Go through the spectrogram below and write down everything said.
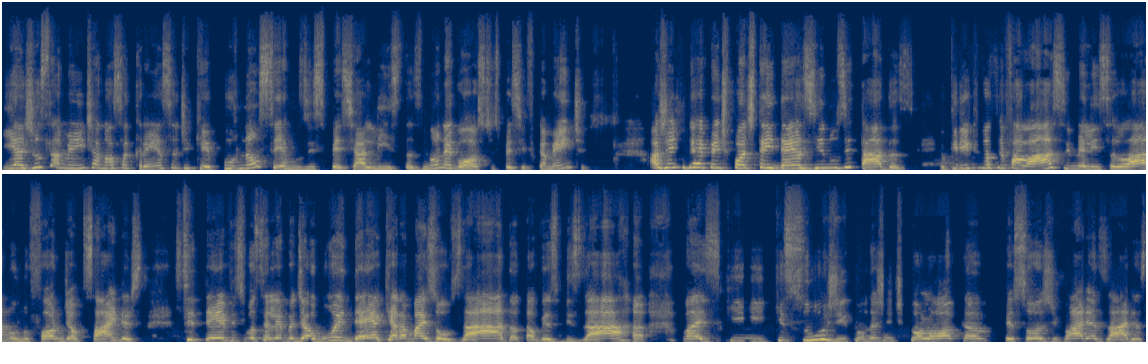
E é justamente a nossa crença de que, por não sermos especialistas no negócio especificamente, a gente, de repente, pode ter ideias inusitadas. Eu queria que você falasse, Melissa, lá no, no Fórum de Outsiders, se teve, se você lembra de alguma ideia que era mais ousada, talvez bizarra, mas que, que surge quando a gente coloca pessoas de várias áreas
